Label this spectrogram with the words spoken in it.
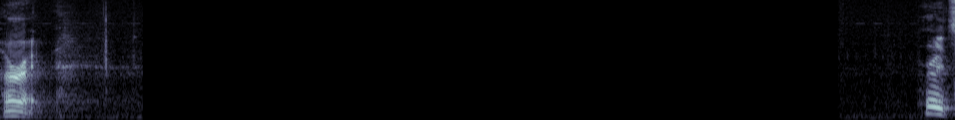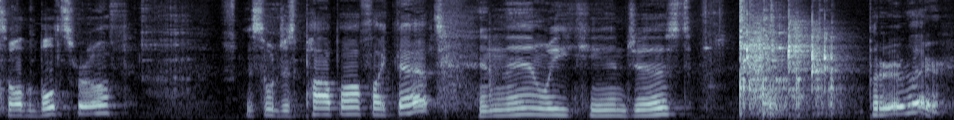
All right, Alright, so all the bolts are off. This will just pop off like that, and then we can just put it over there.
